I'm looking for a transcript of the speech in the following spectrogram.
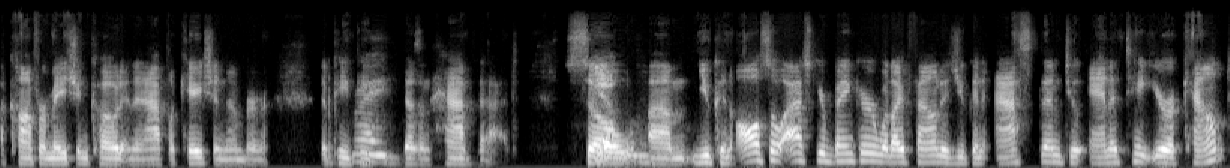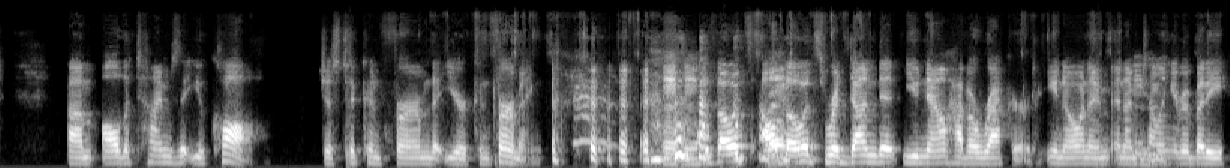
a confirmation code and an application number. The PPP right. doesn't have that. So yeah. um, you can also ask your banker. What I found is you can ask them to annotate your account um, all the times that you call just to confirm that you're confirming. mm-hmm. although it's right. although it's redundant, you now have a record, you know, and I'm and I'm mm-hmm. telling everybody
